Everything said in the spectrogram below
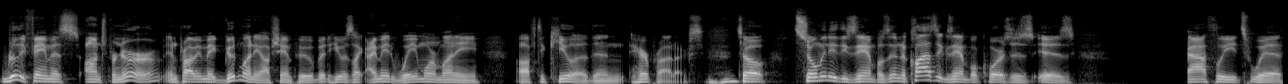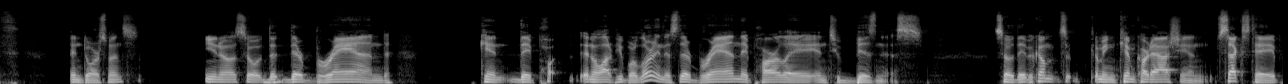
really famous entrepreneur and probably made good money off shampoo. But he was like, I made way more money off tequila than hair products. Mm-hmm. So so many of the examples, and a classic example, of course, is is athletes with endorsements you know so the, their brand can they and a lot of people are learning this their brand they parlay into business so they become i mean kim kardashian sex tape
